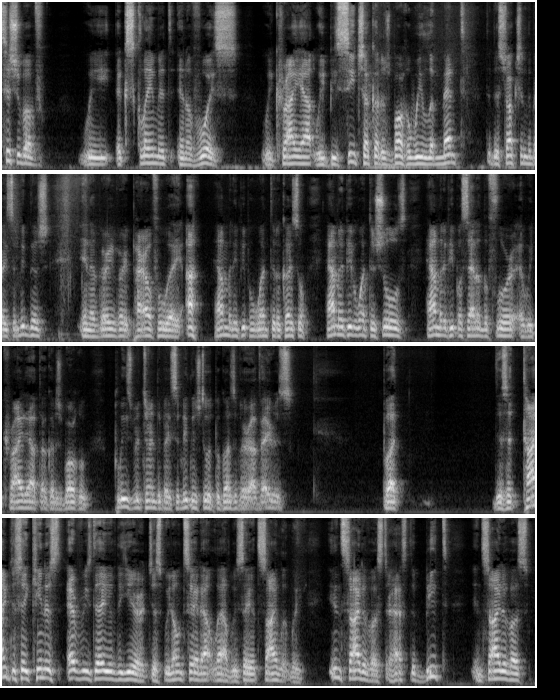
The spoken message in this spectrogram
we exclaim it in a voice we cry out, we beseech HaKadosh Baruch Hu, we lament the destruction of the Beis Hamikdash in a very, very powerful way. Ah, how many people went to the Kaisel? How many people went to shuls? How many people sat on the floor and we cried out to HaKadosh Baruch Hu, please return the Beis Hamikdash to it because of our Averis. But there's a time to say kinas every day of the year. Just we don't say it out loud. We say it silently. Inside of us, there has to beat inside of us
